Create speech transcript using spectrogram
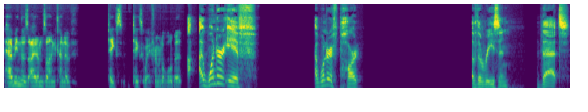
having those items on kind of takes takes away from it a little bit. I- I wonder if. I wonder if part of the reason that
